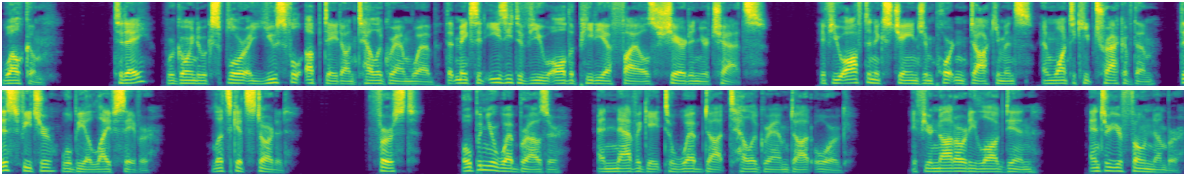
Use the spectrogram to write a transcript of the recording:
Welcome. Today, we're going to explore a useful update on Telegram Web that makes it easy to view all the PDF files shared in your chats. If you often exchange important documents and want to keep track of them, this feature will be a lifesaver. Let's get started. First, open your web browser and navigate to web.telegram.org. If you're not already logged in, enter your phone number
